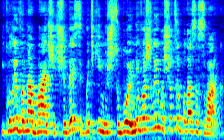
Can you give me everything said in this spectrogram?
І коли вона бачить, що десь батьки між собою, неважливо, що це була за сварка.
